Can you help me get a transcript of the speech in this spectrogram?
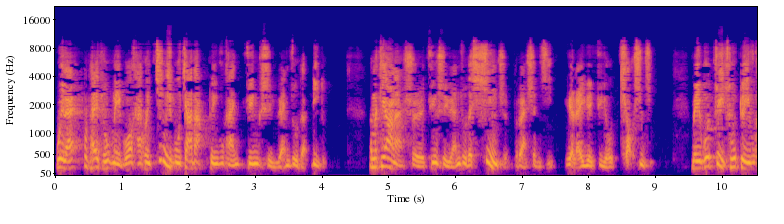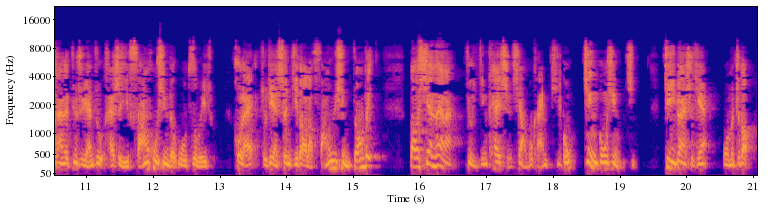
未来不排除美国还会进一步加大对乌克兰军事援助的力度。那么第二呢，是军事援助的性质不断升级，越来越具有挑衅性。美国最初对乌克兰的军事援助还是以防护性的物资为主，后来逐渐升级到了防御性装备，到现在呢就已经开始向乌克兰提供进攻性武器。近一段时间，我们知道，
